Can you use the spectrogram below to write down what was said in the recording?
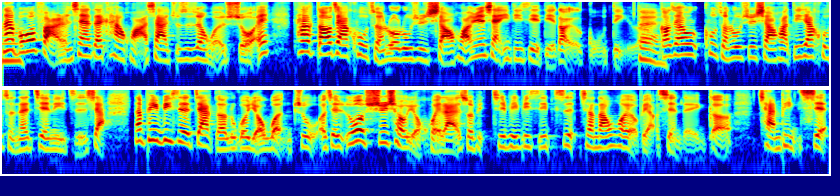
那不过法人现在在看华夏，就是认为说，哎，它高价库存若陆续消化，因为现在 EDC 也跌到一个谷底了，高价库存陆续消化，低价库存在建立之下，那 PVC 的价格如果有稳住，而且如果需求有回来的时候，其实 PVC 是相当会有表现的一个产品线。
